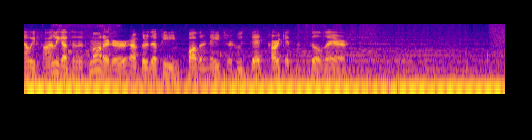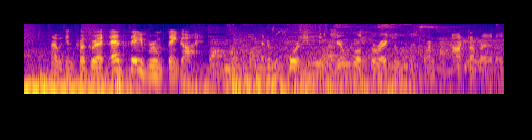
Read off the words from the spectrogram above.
Now we finally got to this monitor after defeating Father Nature, whose dead carcass is still there. Now we can progress and save room, thank god. Recorded. reporting, shield restoration sequence activated.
